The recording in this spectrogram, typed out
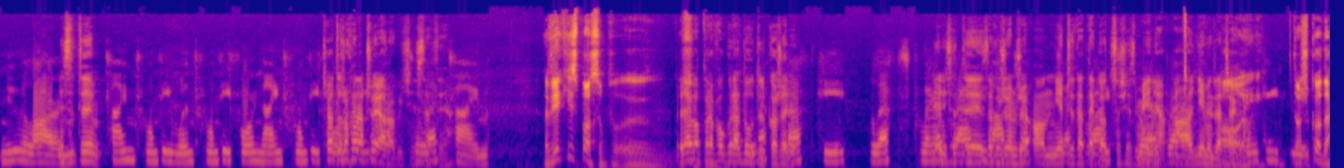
New alarm. niestety Time 21 24 9 24 Trzeba to trochę na czuja robić, niestety. W jaki sposób? y, lewo, prawo, góra, dół, tylko że square ja niestety zauważyłem, że on nie czyta tego, co się zmienia, a nie wiem dlaczego. Oj, to szkoda.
